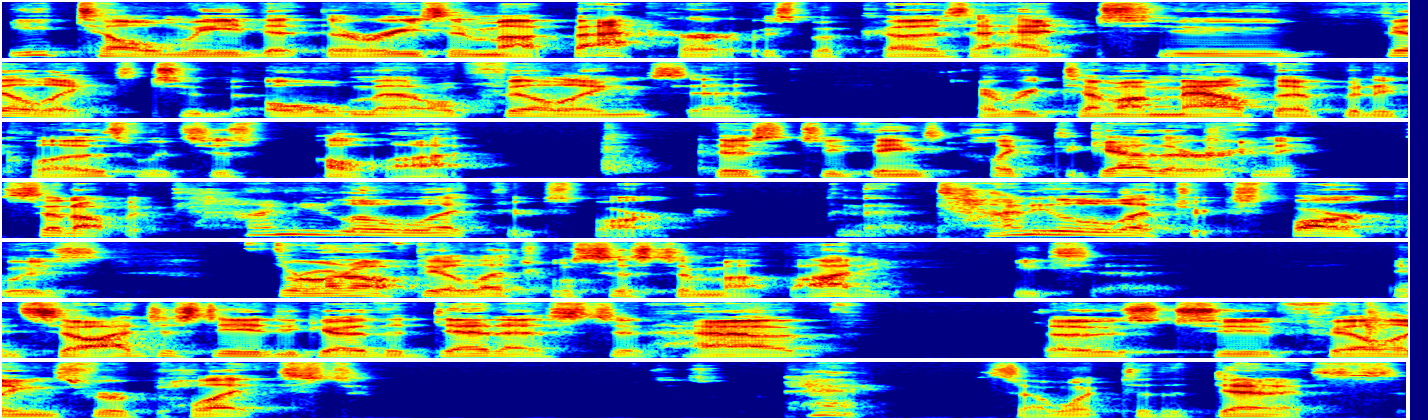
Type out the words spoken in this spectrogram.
He told me that the reason my back hurt was because I had two fillings, two old metal fillings, and every time my mouth opened and closed, which is a lot, those two things clicked together and it set off a tiny little electric spark. And that tiny little electric spark was throwing off the electrical system of my body, he said. And so I just needed to go to the dentist and have those two fillings replaced. Okay. So I went to the dentist.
